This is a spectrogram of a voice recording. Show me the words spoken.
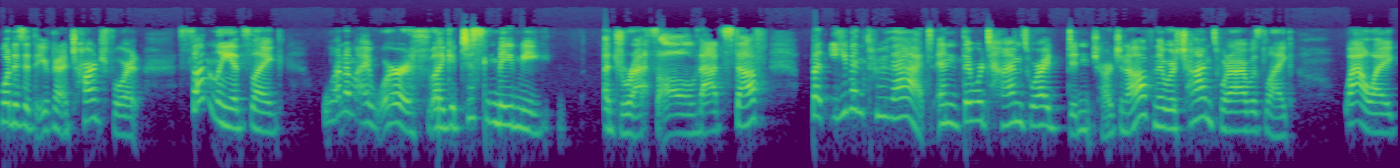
what is it that you're going to charge for it? Suddenly it's like, what am I worth? Like it just made me address all of that stuff. But even through that, and there were times where I didn't charge enough, and there were times where I was like, wow, I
